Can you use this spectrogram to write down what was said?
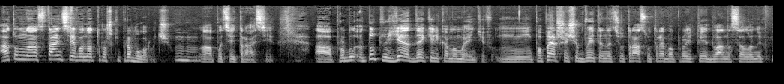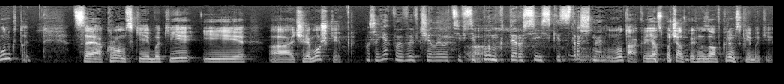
атомна станція вона трошки праворуч угу. по цій трасі. Тут є декілька моментів. По-перше, щоб вийти на цю трасу, треба пройти два населених пункти. це кромські бики і черемошки. Боже, як ви вивчили оці всі пункти російські? Страшне. Ну так, я спочатку їх назвав кримські бики.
